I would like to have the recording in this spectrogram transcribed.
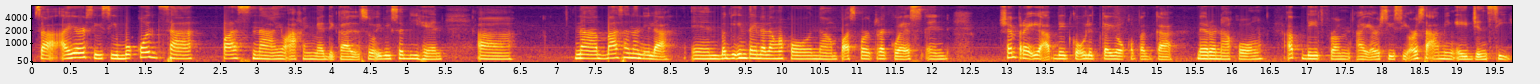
sa IRCC bukod sa pass na yung aking medical. So, ibig sabihin, uh, nabasa na nila and magiintay na lang ako ng passport request and syempre, i-update ko ulit kayo kapag ka meron akong update from IRCC or sa aming agency.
